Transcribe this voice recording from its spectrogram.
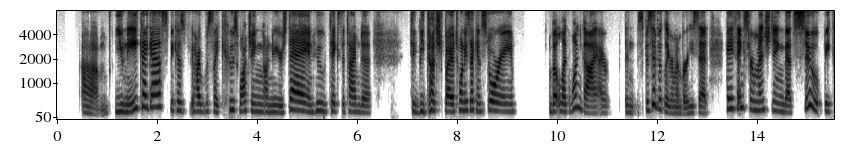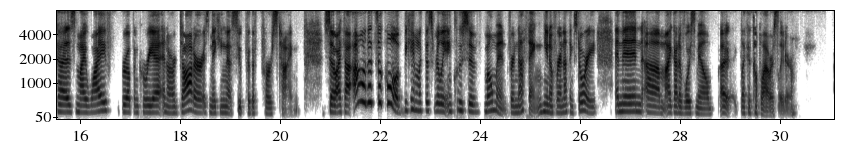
um unique i guess because i was like who's watching on new year's day and who takes the time to to be touched by a 20 second story but like one guy i and specifically remember he said hey thanks for mentioning that soup because my wife grew up in korea and our daughter is making that soup for the first time. So i thought oh that's so cool. It became like this really inclusive moment for nothing you know for a nothing story. And then um, i got a voicemail uh, like a couple hours later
